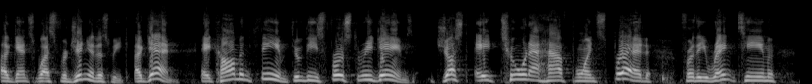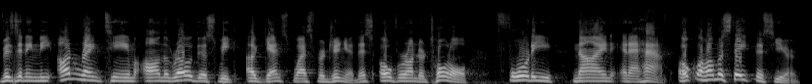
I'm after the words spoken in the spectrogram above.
against West Virginia this week. Again, a common theme through these first three games just a two and a half point spread for the ranked team visiting the unranked team on the road this week against West Virginia. This over under total 49 and a half. Oklahoma State this year,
